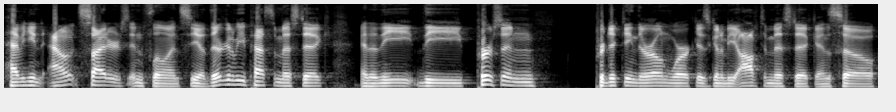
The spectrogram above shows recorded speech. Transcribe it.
Having an outsider's influence, you know, they're going to be pessimistic, and then the the person predicting their own work is going to be optimistic and so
